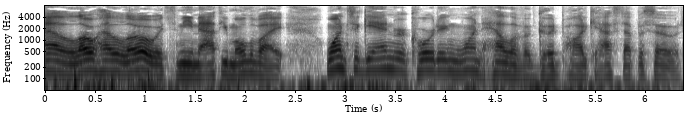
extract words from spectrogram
Hello, hello, it's me, Matthew Moldavite, once again recording one hell of a good podcast episode.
